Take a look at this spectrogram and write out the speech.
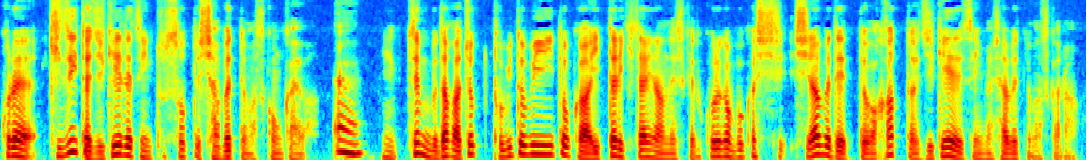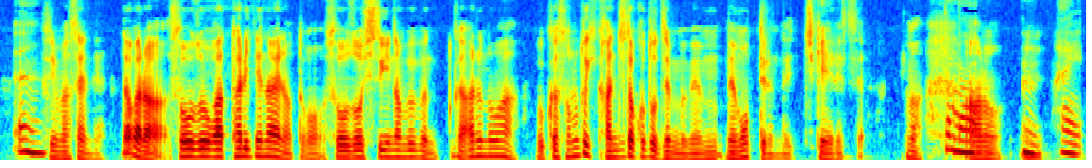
これ、気づいた時系列に沿って喋ってます、今回は。うん。うん。全部、だからちょっと飛び飛びとか行ったり来たりなんですけど、これが僕がし調べてって分かった時系列で今喋ってますから。うん。すいませんね。だから、想像が足りてないのと、想像しすぎな部分があるのは、僕がその時感じたことを全部メモメモってるんで、時系列で。あでも、の、ううんん。。はい。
